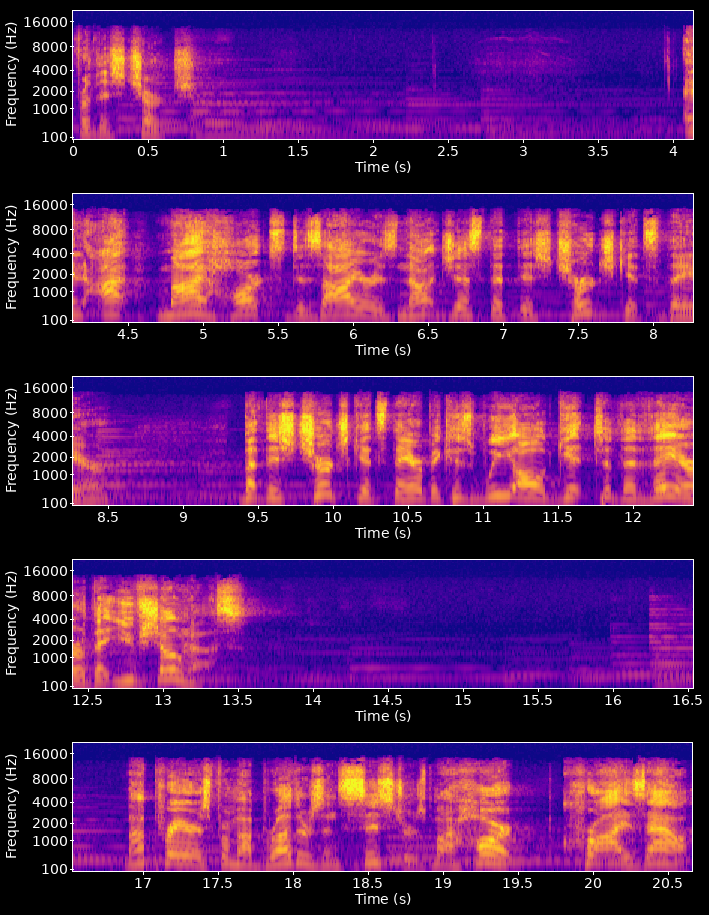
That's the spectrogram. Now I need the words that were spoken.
for this church. And I, my heart's desire is not just that this church gets there, but this church gets there because we all get to the there that you've shown us. My prayer is for my brothers and sisters. My heart cries out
